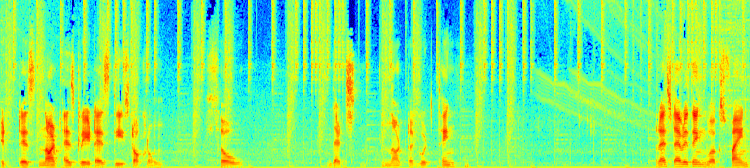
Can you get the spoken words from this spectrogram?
it is not as great as the stock ROM so that's not a good thing. Rest everything works fine.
